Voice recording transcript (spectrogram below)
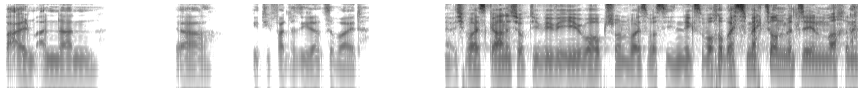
bei allem anderen, ja, geht die Fantasie dann zu weit. Ja, ich weiß gar nicht, ob die WWE überhaupt schon weiß, was sie nächste Woche bei SmackDown mit denen machen.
